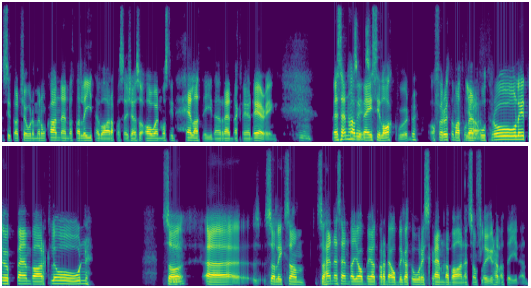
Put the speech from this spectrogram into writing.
situationen men hon kan ändå ta lite vara på sig själv så Owen måste inte hela tiden rädda Claire Daring. Mm. Men sen har vi Precis. Maisie Lockwood. Och förutom att hon är Ja. en otroligt uppenbar klon. Så, Mm. Eh, så liksom så hennes enda jobb är att vara det obligatoriskt skrämda barnet som flyr hela tiden.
